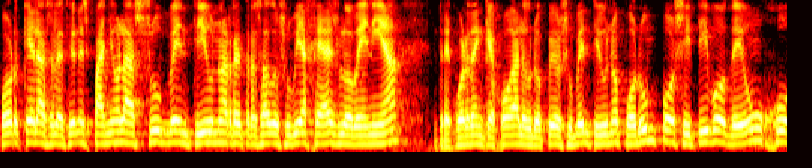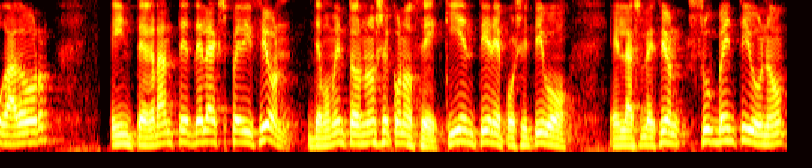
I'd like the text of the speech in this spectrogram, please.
porque la selección española sub-21 ha retrasado su viaje a Eslovenia. Recuerden que juega el europeo sub-21 por un positivo de un jugador integrante de la expedición. De momento no se conoce quién tiene positivo en la selección sub-21,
